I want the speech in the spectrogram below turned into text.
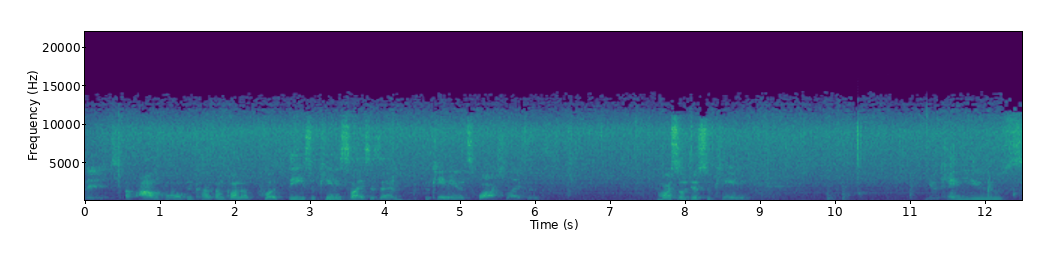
bit of olive oil because I'm going to put the zucchini slices in. Zucchini and squash slices. More so just zucchini. You can use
